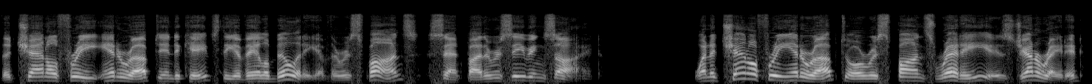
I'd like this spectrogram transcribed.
The channel-free interrupt indicates the availability of the response sent by the receiving side. When a channel-free interrupt or response ready is generated,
